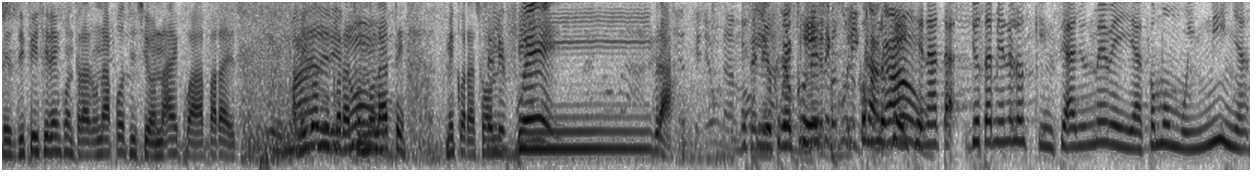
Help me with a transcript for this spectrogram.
Es difícil encontrar una posición adecuada para eso. madre, Amigos, mi corazón no. no. late. Mi corazón Se le fue. vibra. Es Se que le yo fue creo con que, como lo que dice Nata, yo también a los 15 años me veía como muy niña.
